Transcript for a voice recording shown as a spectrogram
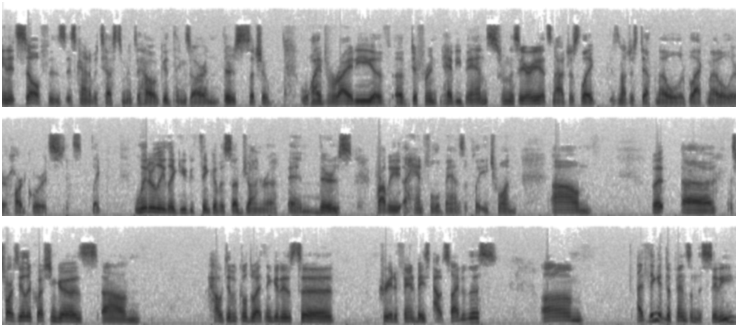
in itself is, is kind of a testament to how good things are. And there's such a wide variety of, of different heavy bands from this area. It's not just like it's not just death metal or black metal or hardcore. It's it's like literally like you could think of a subgenre, and there's probably a handful of bands that play each one. Um, but uh, as far as the other question goes, um, how difficult do I think it is to create a fan base outside of this? Um, I think it depends on the city.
